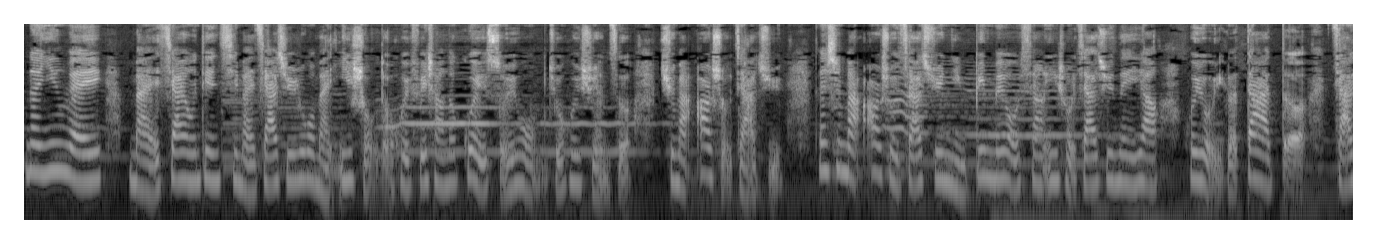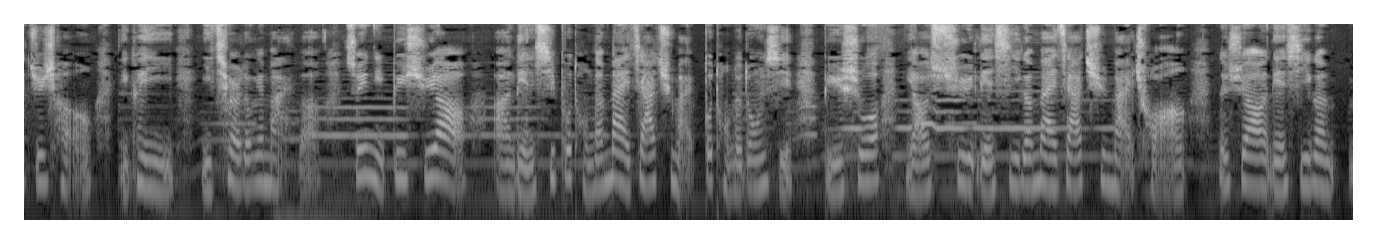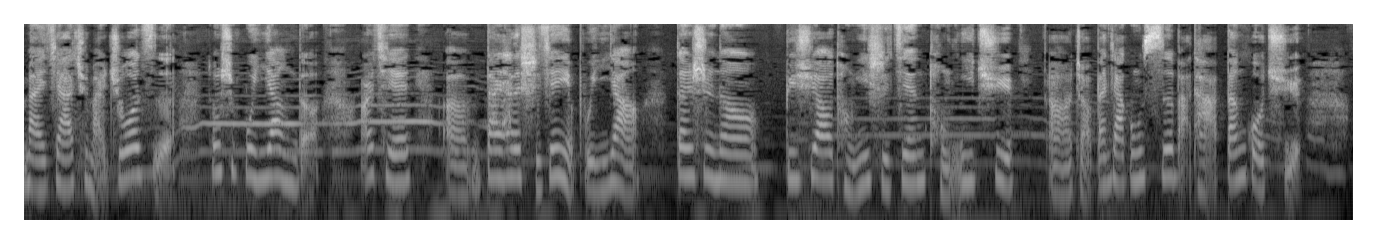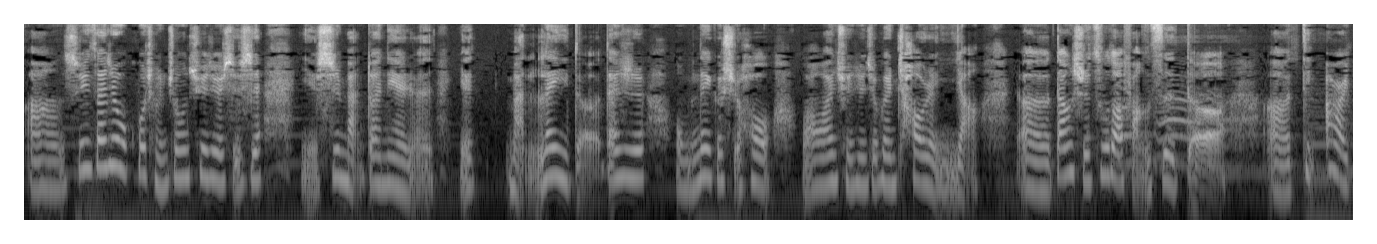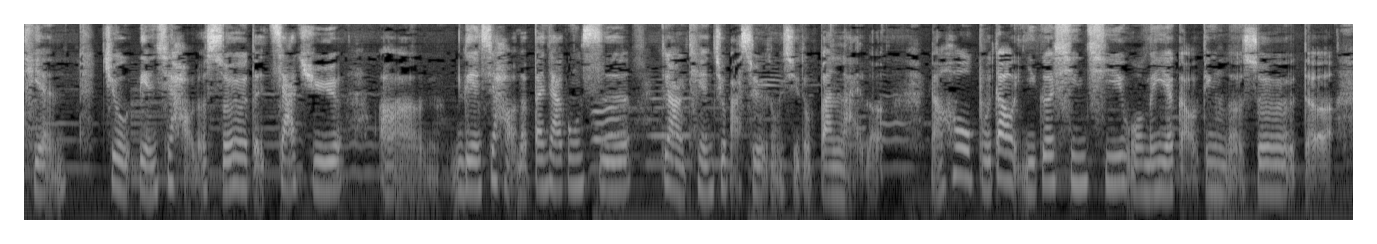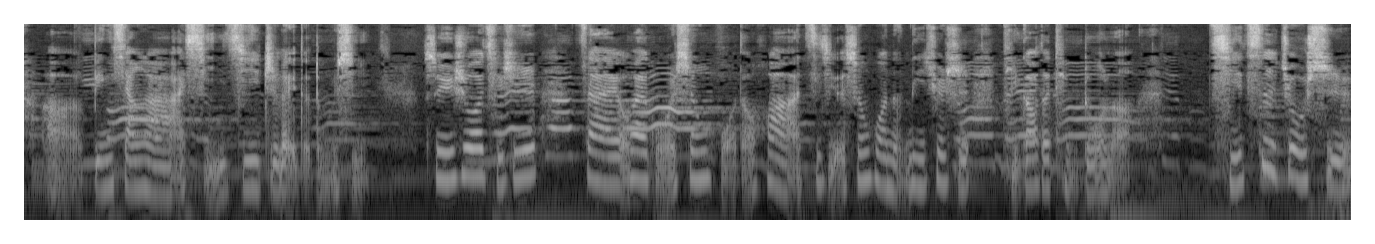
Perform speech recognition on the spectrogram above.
那因为买家用电器、买家具，如果买一手的会非常的贵，所以我们就会选择去买二手家具。但是买二手家具，你并没有像一手家具那样会有一个大的家居城，你可以一气儿都给买了。所以你必须要啊联系不同的卖家去买不同的东西。比如说你要去联系一个卖家去买床，那需要联系一个卖家去买桌子，都是不一样的。而且，嗯，大家的时间也不一样，但是呢，必须要统一时间，统一去啊找搬家公司把它搬过去，嗯，所以在这个过程中，确确实实也是蛮锻炼人，也蛮累的。但是我们那个时候完完全全就跟超人一样，呃，当时租到房子的。呃，第二天就联系好了所有的家居，啊，联系好了搬家公司，第二天就把所有东西都搬来了。然后不到一个星期，我们也搞定了所有的呃冰箱啊、洗衣机之类的东西。所以说，其实，在外国生活的话，自己的生活能力确实提高的挺多了。其次就是。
